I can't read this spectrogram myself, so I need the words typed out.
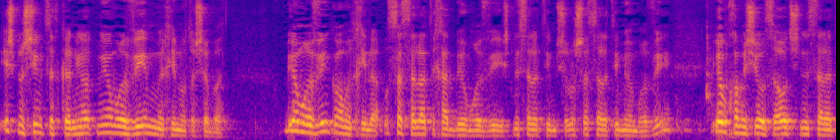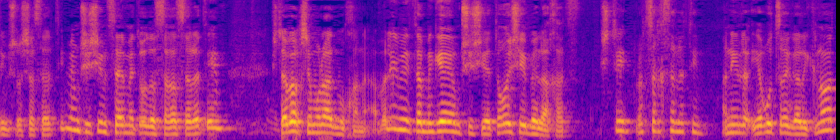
יש נשים צדקניות, מיום רביעי מכינות השבת. ביום רביעי כבר מתחילה, עושה סלט אחד ביום רביעי, שני סלטים, שלושה סלטים ביום רביעי, יום חמישי עושה עוד שני סלטים, שלושה סלטים, יום שישי מסיימת עוד עשרה סלטים, השתבח שמולד מוכנה. אבל אם אתה מגיע יום שישי, אתה רואה שהיא בלחץ, אשתי, לא צריך סלטים. אני ארוץ רגע לקנות,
